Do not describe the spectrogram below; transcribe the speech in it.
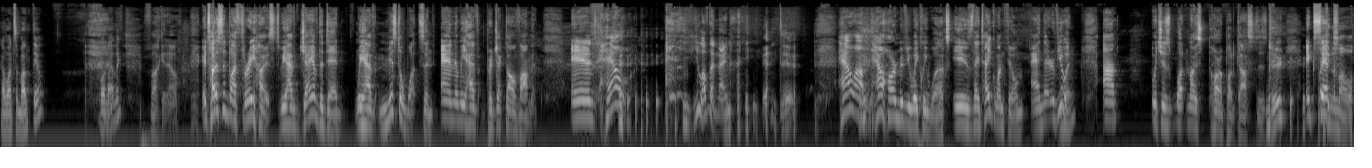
A once a month deal? Fortnightly? Fucking hell. It's hosted by three hosts. We have Jay of the Dead, we have Mr. Watson, and then we have Projectile Vomit. And how you love that name. Dude. how um how Horror Movie Weekly works is they take one film and they review it. Um which is what most horror podcasters do. except the mold.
